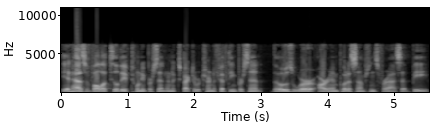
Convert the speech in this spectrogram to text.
it has a volatility of 20% and an expected return of 15%. Those were our input assumptions for asset B.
